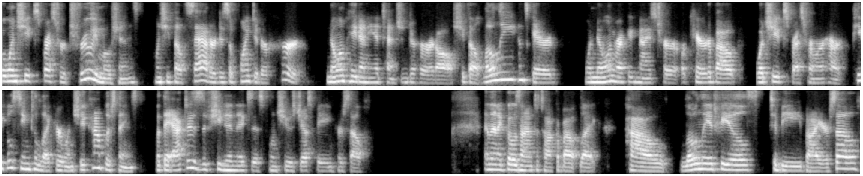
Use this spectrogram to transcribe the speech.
But when she expressed her true emotions, when she felt sad or disappointed or hurt, no one paid any attention to her at all. She felt lonely and scared when no one recognized her or cared about what she expressed from her heart. People seemed to like her when she accomplished things, but they acted as if she didn't exist when she was just being herself. And then it goes on to talk about like how lonely it feels to be by yourself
